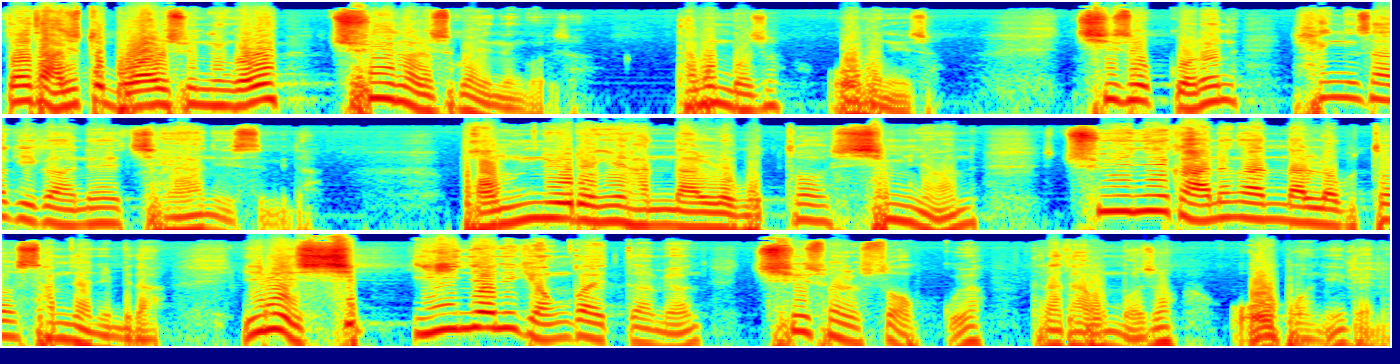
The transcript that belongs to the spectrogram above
또래서 아직도 뭐 할 수 있는 거예요? 추인할 수가 있는 거죠. 답은 뭐죠? 5번이죠. 취소권은 행사기간에 제한이 있습니다. 법률행위 한 날로부터 10년, 추인이 가능한 날로부터 3년입니다. 이미 12년이 경과했다면 취소할 수 없고요. 따라 답은 뭐죠? 5번이 되는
